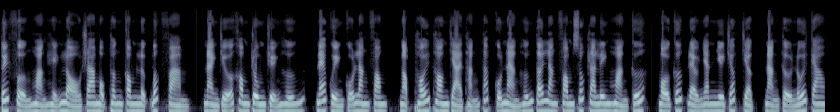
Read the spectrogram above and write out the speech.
Tuyết Phượng Hoàng hiển lộ ra một thân công lực bất phàm, nàng giữa không trung chuyển hướng, né quyền của Lăng Phong, ngọc thối thon dài thẳng tắp của nàng hướng tới Lăng Phong xuất ra liên hoàng cước, mỗi cước đều nhanh như chớp chật, nặng tự núi cao.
